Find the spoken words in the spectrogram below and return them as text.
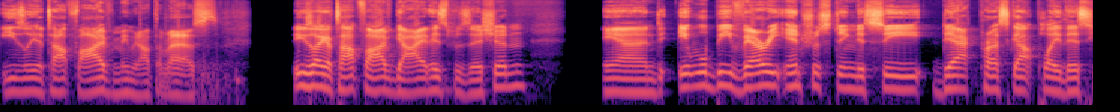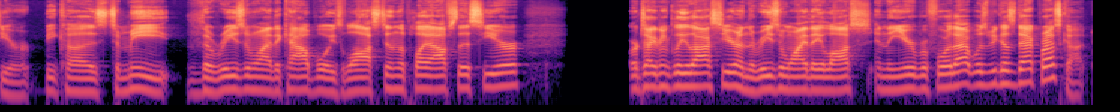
easily a top five, maybe not the best. He's like a top five guy at his position. And it will be very interesting to see Dak Prescott play this year because to me, the reason why the Cowboys lost in the playoffs this year, or technically last year, and the reason why they lost in the year before that was because Dak Prescott.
